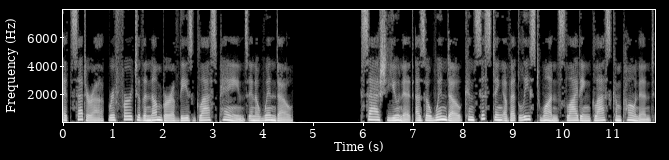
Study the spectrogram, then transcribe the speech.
etc., refer to the number of these glass panes in a window. Sash unit is a window consisting of at least one sliding glass component,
